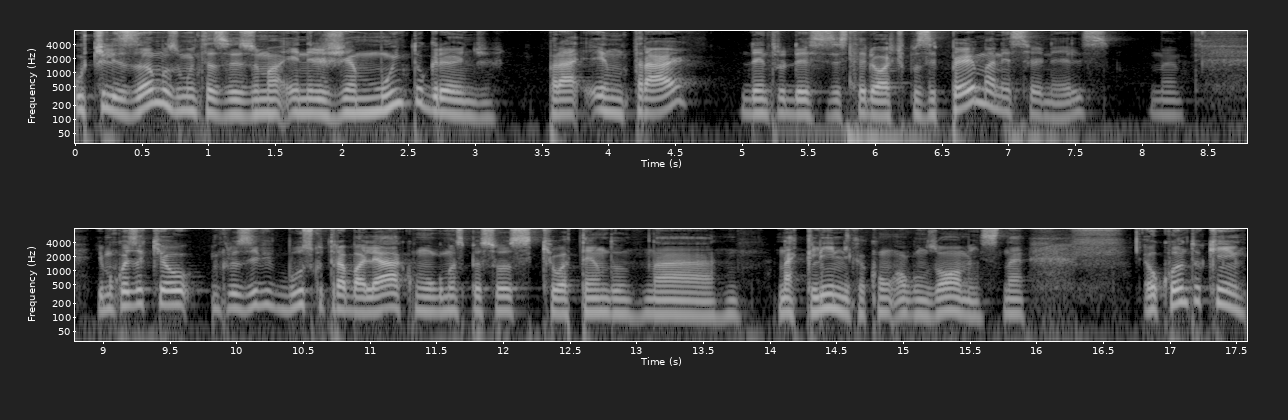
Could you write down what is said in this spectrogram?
utilizamos muitas vezes uma energia muito grande para entrar dentro desses estereótipos e permanecer neles. Né? E uma coisa que eu, inclusive, busco trabalhar com algumas pessoas que eu atendo na, na clínica, com alguns homens, né? É o quanto que,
